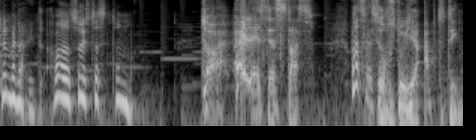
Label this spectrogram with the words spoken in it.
Tut mir leid, aber so ist das nun mal. Zur Hölle ist es das. Was versuchst du hier abzudienen?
